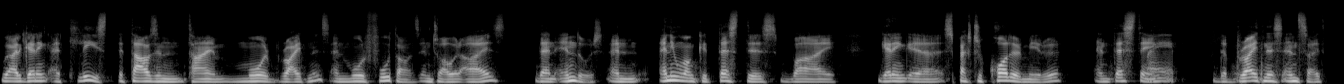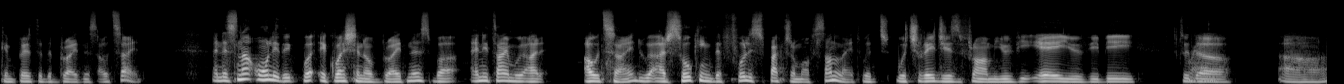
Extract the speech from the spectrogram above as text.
we are getting at least a thousand times more brightness and more photons into our eyes than indoors. And anyone could test this by getting a spectrocolorimeter and testing Right. the brightness inside compared to the brightness outside. And it's not only the, a question of brightness, but anytime we are outside, we are soaking the full spectrum of sunlight, which which ranges from UVA, UVB to the uh,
